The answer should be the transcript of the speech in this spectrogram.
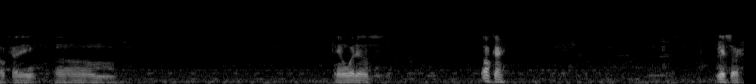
Okay. Um, and what else? Okay. Yes, sir.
